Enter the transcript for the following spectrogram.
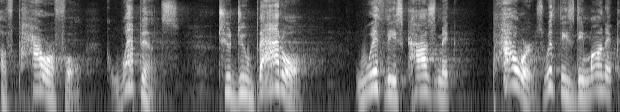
of powerful weapons to do battle with these cosmic powers, with these demonic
